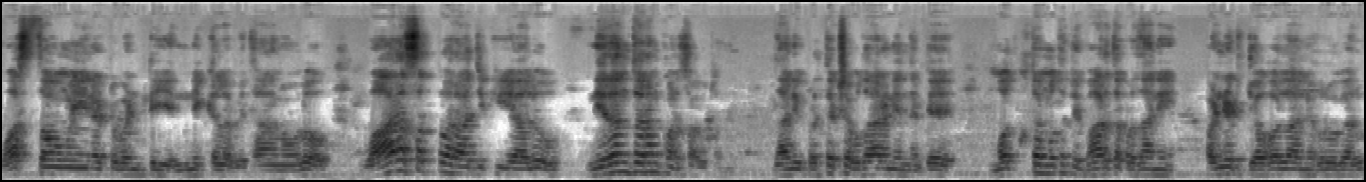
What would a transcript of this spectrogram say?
వాస్తవమైనటువంటి ఎన్నికల విధానంలో వారసత్వ రాజకీయాలు నిరంతరం కొనసాగుతుంది. దానికి ప్రత్యక్ష ఉదాహరణ ఏంటంటే మొట్టమొదటి భారత ప్రధాని పండిట్ జవహర్లాల్ నెహ్రూ గారు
